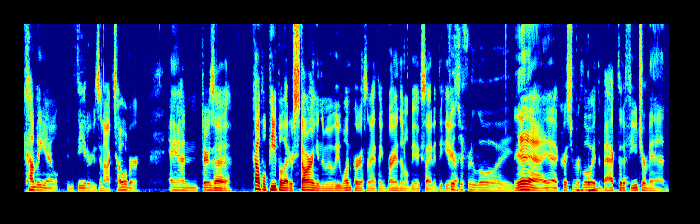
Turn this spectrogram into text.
coming out in theaters in October, and there's a couple people that are starring in the movie. One person I think Brandon will be excited to hear. Christopher Lloyd. Yeah, yeah, Christopher Lloyd, the Back to the Future man,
